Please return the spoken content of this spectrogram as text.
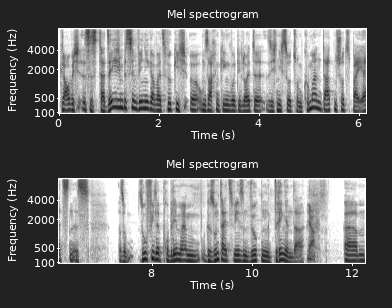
glaube ich, ist es tatsächlich ein bisschen weniger, weil es wirklich äh, um Sachen ging, wo die Leute sich nicht so drum kümmern. Datenschutz bei Ärzten ist, also so viele Probleme im Gesundheitswesen wirken dringender. Ja. Ähm,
